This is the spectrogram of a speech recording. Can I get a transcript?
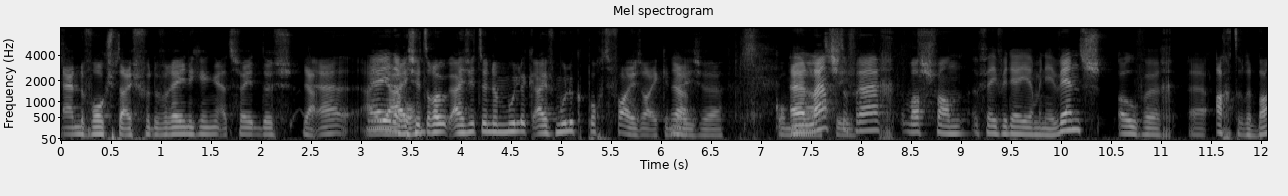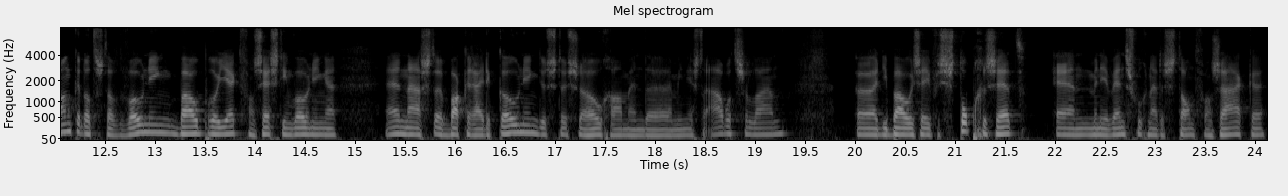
En de Volkspartij is voor de verenigingen, et cetera. Dus Ja. hij, Nee, hij, zit er ook, hij zit in een moeilijk, hij heeft moeilijke portefeuilles eigenlijk in Ja. deze Eh, combinatie. laatste vraag was van VVD'er meneer Wens over eh, Achter de Banken. Dat is dat woningbouwproject van 16 woningen hè, naast de bakkerij De Koning. Dus tussen de Hoogham en de minister Albertselaan. Eh, die bouw is even stopgezet. En meneer Wens vroeg naar de stand van zaken.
